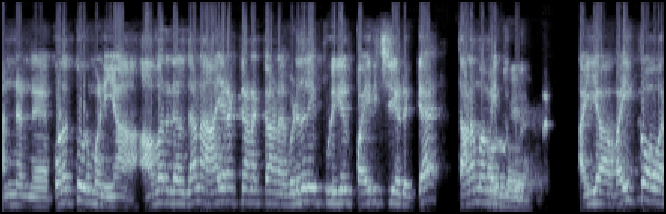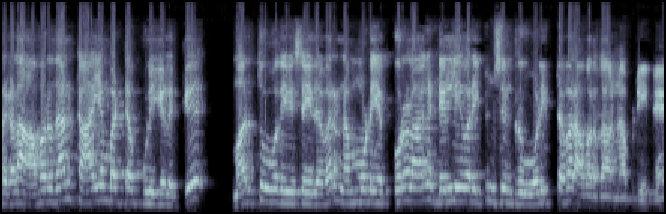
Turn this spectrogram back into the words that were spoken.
அண்ணன் குளத்தூர் மணியா அவர்கள் தான் ஆயிரக்கணக்கான விடுதலை புலிகள் பயிற்சி எடுக்க தளம் அமைத்து கொடுத்தவர். ஐயா வைகோ அவர்களா அவர்தான் காயம்பட்ட புலிகளுக்கு மருத்துவ உதவி செய்தவர் நம்முடைய குரலாக டெல்லி வரைக்கும் சென்று ஒழித்தவர் அவர்தான் அப்படின்னு.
